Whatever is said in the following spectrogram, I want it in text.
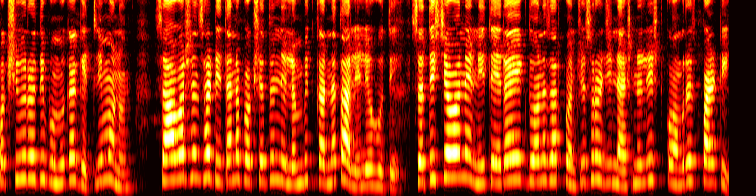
पक्षविरोधी भूमिका घेतली म्हणून सहा वर्षांसाठी त्यांना पक्षातून निलंबित करण्यात आलेले होते. सतीश चव्हाण यांनी तेरा एक दोन हजार पंचवीस रोजी nationalist congress party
